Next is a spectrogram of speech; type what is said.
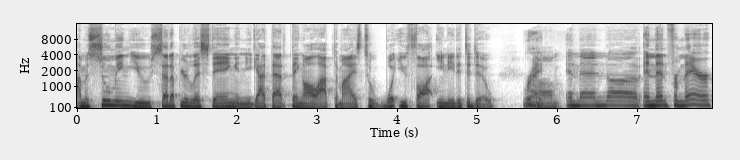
I'm assuming you set up your listing and you got that thing all optimized to what you thought you needed to do. Right. Um, and then uh, and then from there,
